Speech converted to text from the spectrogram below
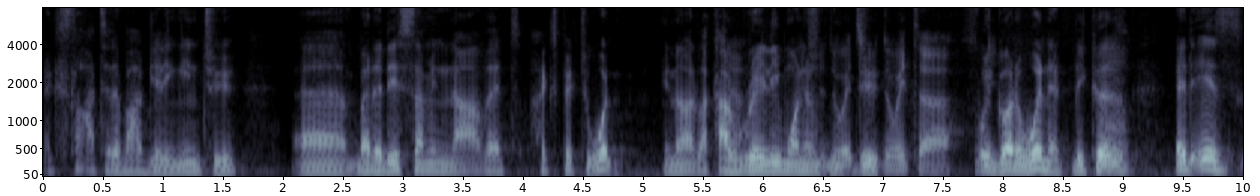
excited about getting into. Uh, but it is something now that I expect to win. You know, like yeah. I really want to do it. Do, do it. Uh, we got to win it because mm. it is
